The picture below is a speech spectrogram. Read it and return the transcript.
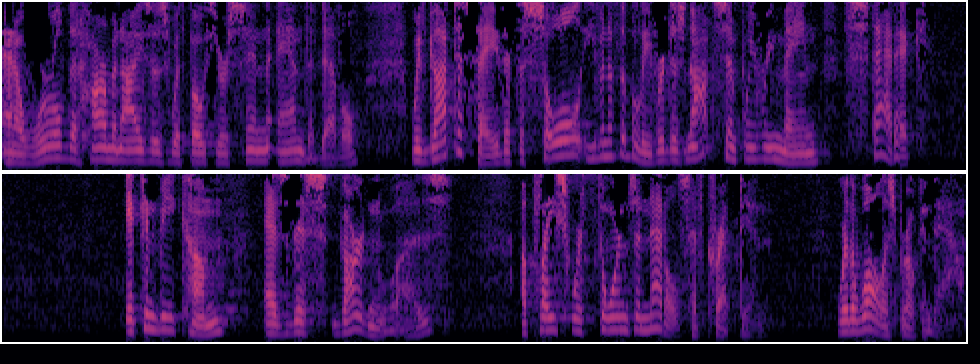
and a world that harmonizes with both your sin and the devil, we've got to say that the soul, even of the believer, does not simply remain static. It can become, as this garden was, a place where thorns and nettles have crept in, where the wall is broken down,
